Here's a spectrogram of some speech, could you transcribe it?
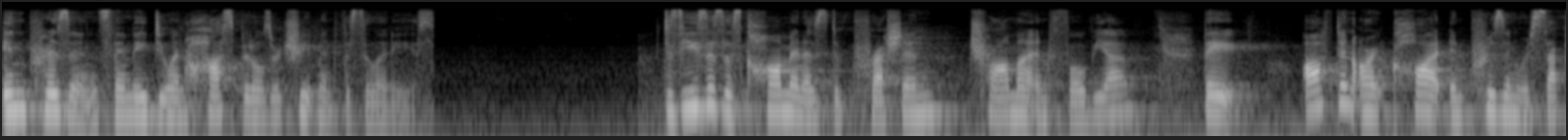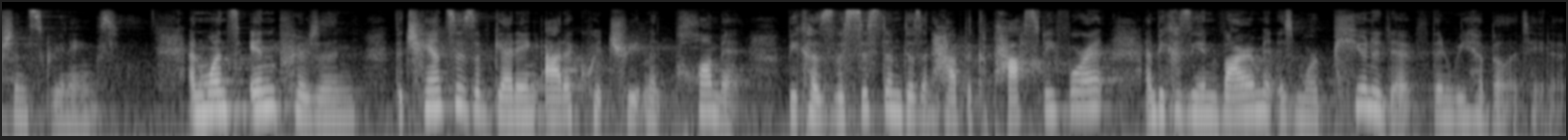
in prisons than they do in hospitals or treatment facilities. Diseases as common as depression, trauma, and phobia, they often aren't caught in prison reception screenings. And once in prison, the chances of getting adequate treatment plummet because the system doesn't have the capacity for it and because the environment is more punitive than rehabilitative.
